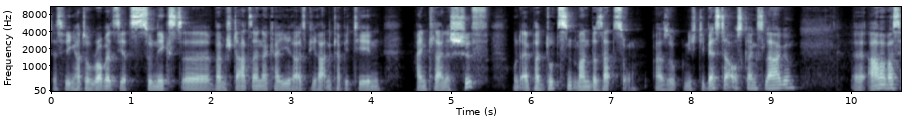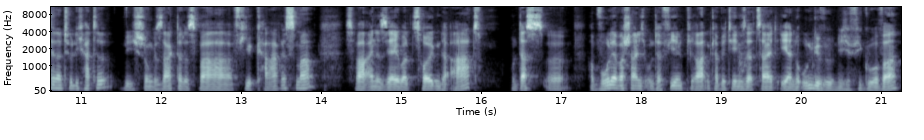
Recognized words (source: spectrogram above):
Deswegen hatte Roberts jetzt zunächst äh, beim Start seiner Karriere als Piratenkapitän ein kleines Schiff und ein paar Dutzend Mann Besatzung. Also nicht die beste Ausgangslage. Äh, aber was er natürlich hatte, wie ich schon gesagt habe, es war viel Charisma. Es war eine sehr überzeugende Art. Und das, äh, obwohl er wahrscheinlich unter vielen Piratenkapitänen dieser Zeit eher eine ungewöhnliche Figur war.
